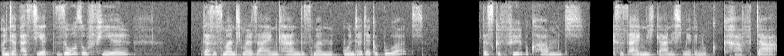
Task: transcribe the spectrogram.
Und da passiert so, so viel, dass es manchmal sein kann, dass man unter der Geburt das Gefühl bekommt, es ist eigentlich gar nicht mehr genug Kraft da.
